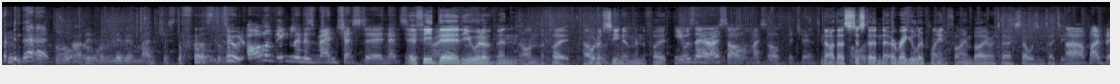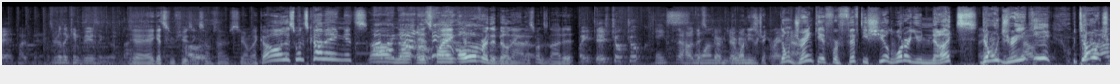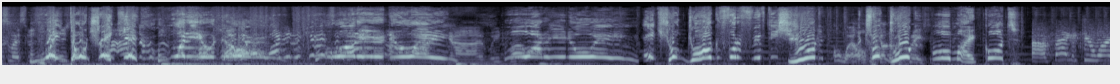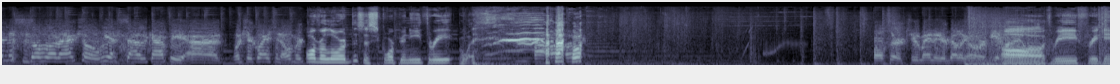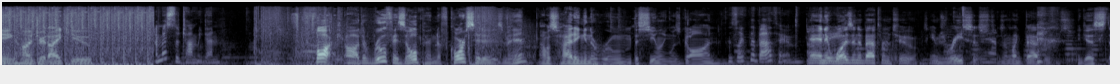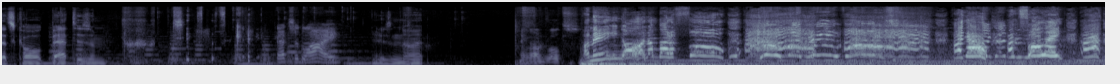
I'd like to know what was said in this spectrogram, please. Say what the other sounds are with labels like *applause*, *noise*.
Just keep doing that. Bro, I didn't even live in Manchester first of Dude, all of England is Manchester, and that's If it, he right? did, he would have been on the fight. I would have seen him in the fight. He was there. I saw him. I saw his bitch ass. No, that's Oh, just a, a regular plane flying by Artax. That wasn't titanium. Oh, my bad, my bad. It's really confusing sometimes. yeah, it gets confusing Oh. sometimes too. I'm like, oh, this one's coming. It's oh, my oh, no, God, it's oh, flying no. over the building. No. This one's not it. Wait, there's Choke Choke? No, The this one, joke the one he's drinking drinking. right Don't now. drink it for 50 shield. What are you nuts? Don't drink it. Don't. That was my special Wait, don't drink Ah, it. What are you doing? *laughs* Why did it kill What are you Oh doing? my god, we What are you doing? A Chug Jug for 50 shield? Oh well. A we choke got dog? Oh my god. Uh, Faggot 2-1, this is Overlord Actual. We have solid copy. Uh, what's your question? Over. Overlord, this is Scorpion E3. What? Uh, *laughs* Bolter, two men in your building. Over. Be oh, advised. oh, three freaking hundred IQ. I missed the Tommy gun. Fuck. Oh, the roof is open. Of course it is, man. I was hiding in the room. The ceiling was gone. It's like the bathroom. Yeah, and it was in the bathroom too. This game's racist. Yeah. Doesn't like bathrooms. *laughs* I guess that's called baptism. *laughs* That's a lie. It is not. Hang on, Voltz. I'm hanging on. I'm about to fall. Ah! Ah! I know. I'm falling. Ah!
